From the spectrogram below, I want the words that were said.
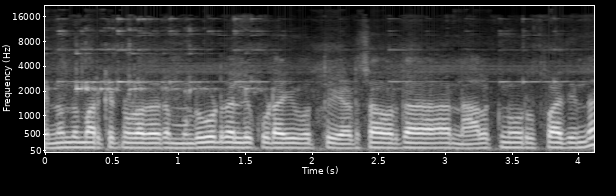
ಇನ್ನೊಂದು ಮಾರ್ಕೆಟ್ ನೋಡೋದಾದರೆ ಮುಂಡಗೋಡದಲ್ಲಿ ಕೂಡ ಇವತ್ತು ಎರಡು ಸಾವಿರದ ನಾಲ್ಕುನೂರು ರೂಪಾಯಿಂದ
